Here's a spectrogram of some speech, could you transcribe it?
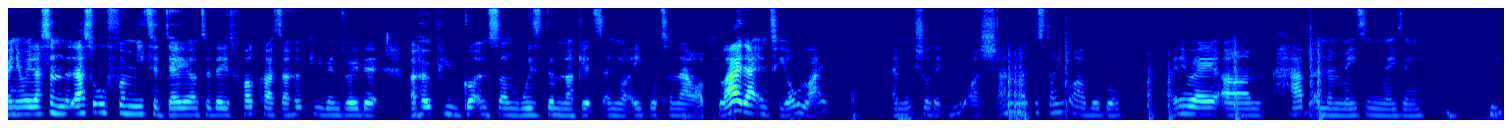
but anyway that's an, that's all from me today on today's podcast i hope you've enjoyed it i hope you've gotten some wisdom nuggets and you're able to now apply that into your life and make sure that you are shining like the star you are, boo boo. Anyway, um, have an amazing, amazing week,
